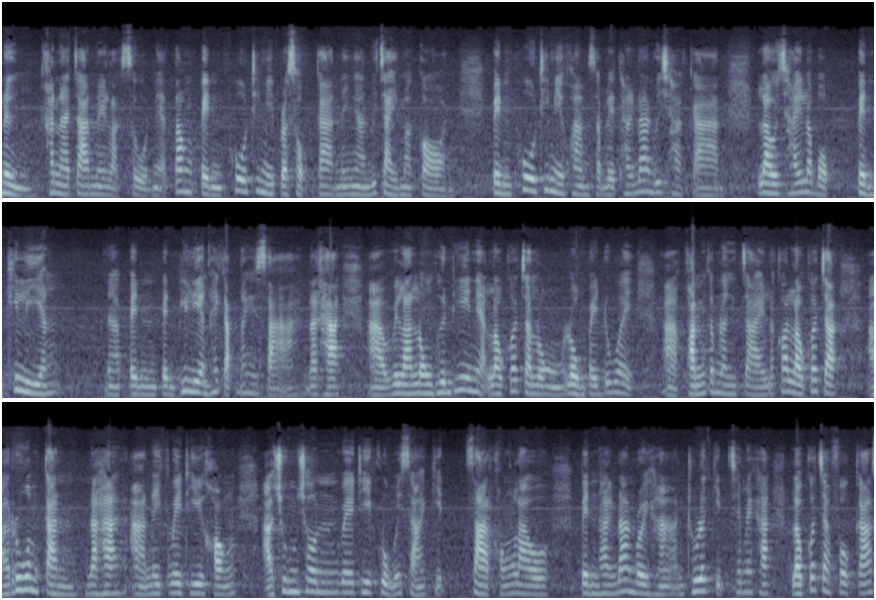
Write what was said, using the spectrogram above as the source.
1. คณาจารย์ในหลักสูตรเนี่ยต้องเป็น็นผู้ที่มีประสบการณ์ในงานวิจัยมาก่อน เป็นผู้ที่มีความสำเร็จทางด้านวิชาการ เราใช้ระบบเป็นพี่เลี้ยงนะเป็นเป็นพี่เลี้ยงให้กับนักศึกษานะคะะเวลาลงพื้นที่เนี่ยเราก็จะลงลงไปด้วยขวัญกำลังใจ แล้วก็เราก็จะร่วมกันนะคะะในเวทีของอชุมชน เวทีกลุ่มวิสาหกิจศาสตร์ของเราเป็นทางด้านบริหารธุรกิจใช่ไหมคะเราก็จะโฟกัส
